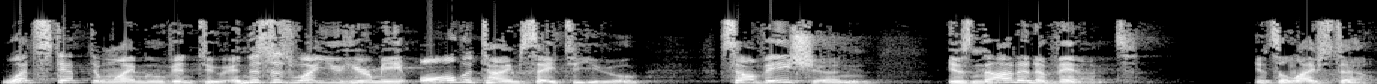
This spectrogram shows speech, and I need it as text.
What step do I move into? And this is why you hear me all the time say to you, salvation is not an event. It's a lifestyle.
